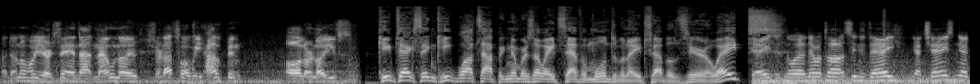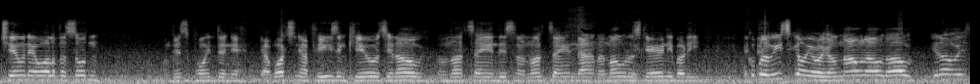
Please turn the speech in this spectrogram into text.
I don't know why you're saying that now, Niall. Sure, that's what we have been all our lives. Keep texting, keep WhatsApping. Numbers 087 188 0008. Jesus, no, I never thought I'd see the day. You're changing your tune now all of a sudden. I'm disappointed in you. You're watching your P's and Q's, you know. I'm not saying this and I'm not saying that, and I'm not going to scare anybody. A couple of weeks ago, you were going, oh, no, no, no. You know, it's,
